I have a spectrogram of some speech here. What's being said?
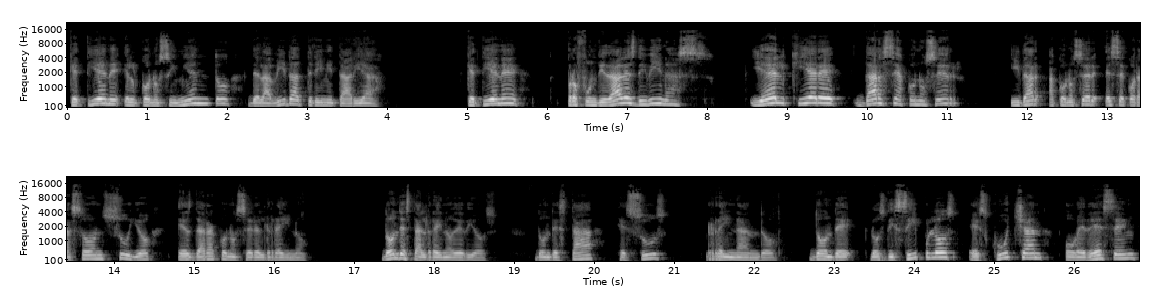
que tiene el conocimiento de la vida trinitaria, que tiene profundidades divinas, y Él quiere darse a conocer, y dar a conocer ese corazón suyo es dar a conocer el reino. ¿Dónde está el reino de Dios? Donde está Jesús reinando, donde los discípulos escuchan, obedecen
